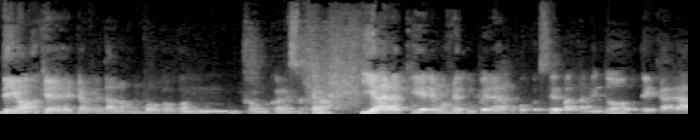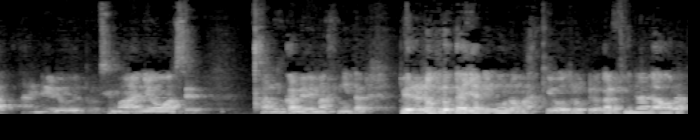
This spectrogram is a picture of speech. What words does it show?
digamos que, que apretarnos un poco con, con, esos temas. Y ahora queremos recuperar un poco ese departamento de cara a enero del próximo año, hacer algún cambio de imagen y tal. Pero no creo que haya ninguno más que otro. Creo que al final ahora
